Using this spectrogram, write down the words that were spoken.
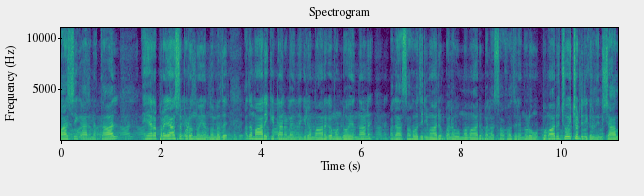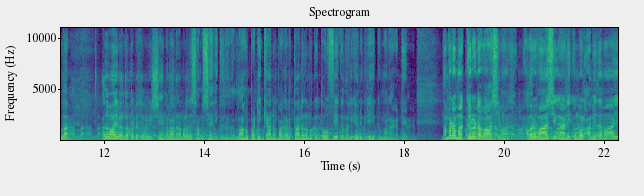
വാശി കാരണത്താൽ ഏറെ പ്രയാസപ്പെടുന്നു എന്നുള്ളത് അത് മാറിക്കിട്ടാനുള്ള എന്തെങ്കിലും മാർഗമുണ്ടോ എന്നാണ് പല സഹോദരിമാരും പല ഉമ്മമാരും പല സഹോദരങ്ങളും ഉപ്പമാരും ചോദിച്ചുകൊണ്ടിരിക്കുന്നത് ഇൻഷാല്ല അതുമായി ബന്ധപ്പെട്ട ചില വിഷയങ്ങളാണ് നമ്മളിന്ന് സംസാരിക്കുന്നത്. അള്ളാഹു പഠിക്കാനും പകർത്താനും നമുക്ക് തോഫിയൊക്കെ നൽകി അനുഗ്രഹിക്കുമാറാകട്ടെ. നമ്മുടെ മക്കളുടെ വാശിമാണ്. അവർ വാശി കാണിക്കുമ്പോൾ അമിതമായ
